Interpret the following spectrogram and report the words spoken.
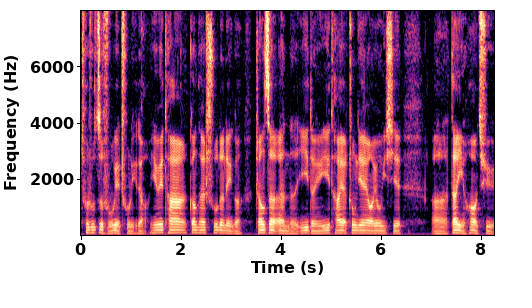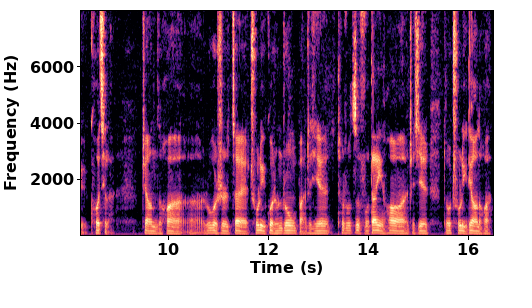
特殊字符给处理掉，因为它刚才输的那个张三 and 一等于一，它要中间要用一些呃单引号去括起来。这样子的话，呃，如果是在处理过程中把这些特殊字符、单引号啊这些都处理掉的话，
